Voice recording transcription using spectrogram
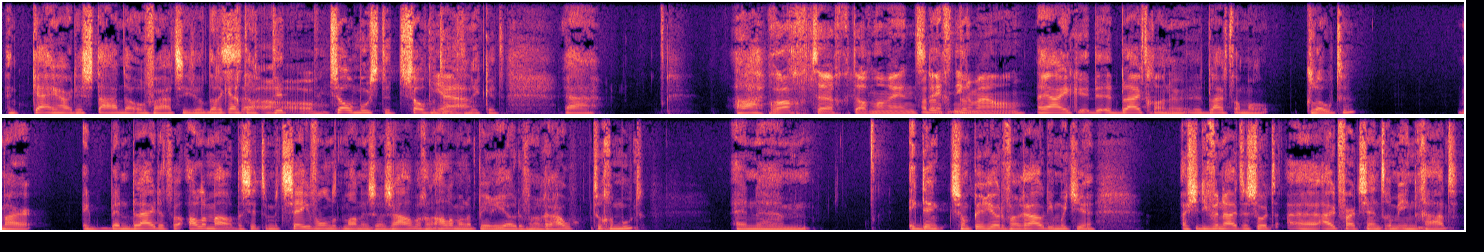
een keiharde staande ovatie. Dat ik echt zo. dacht: dit, zo moest het. Zo bedoelde ik het. Ja. Ah. Prachtig, dat moment. Dat, echt niet normaal. Nou ja, ik, het blijft gewoon, het blijft allemaal kloten. Maar ik ben blij dat we allemaal, we zitten met 700 man in zo'n zaal. We gaan allemaal een periode van rouw tegemoet. En um, ik denk, zo'n periode van rouw, die moet je, als je die vanuit een soort uh, uitvaartcentrum ingaat.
